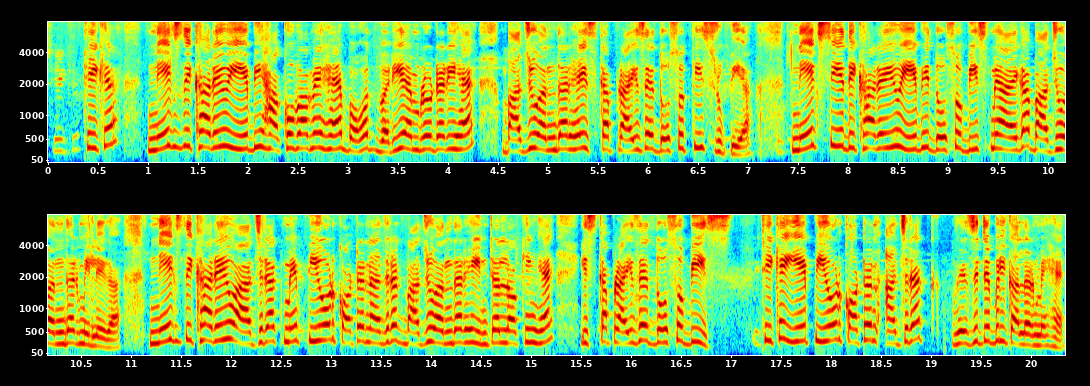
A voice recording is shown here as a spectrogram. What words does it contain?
ठीक है। ठीक है? नेक्स्ट दिखा रही हूँ ये भी हाकोबा में है बहुत बड़ी एम्ब्रॉयडरी है बाजू अंदर है इसका प्राइस है दो सौ तीस रुपया। नेक्स्ट ये दिखा रही हूँ ये भी दो सौ बीस में आएगा बाजू अंदर मिलेगा। नेक्स्ट दिखा रही हूँ अजरक में प्योर कॉटन अजरक बाजू अंदर है इंटरलॉकिंग है इसका प्राइस है दो सौ बीस। ठीक है, ये pure cotton ajrak vegetable colour में है।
